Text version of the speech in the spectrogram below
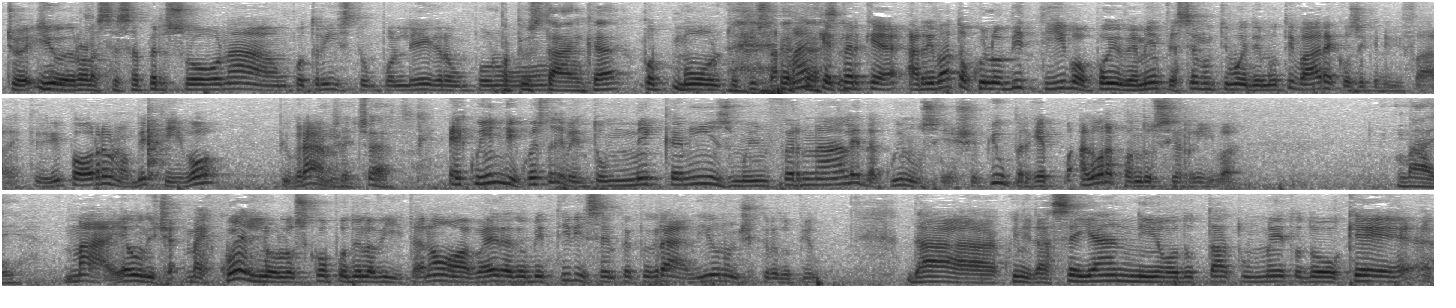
Cioè io ero la stessa persona, un po' triste, un po' allegra, un po'... Un po' più stanca? Po molto più stanca, ma anche perché arrivato a quell'obiettivo, poi ovviamente se non ti vuoi demotivare, cosa che devi fare? Ti devi porre un obiettivo più grande. Sì, certo. E quindi questo diventa un meccanismo infernale da cui non si esce più, perché allora quando si arriva? Mai. Mai. E uno dice, ma è quello lo scopo della vita, no? Avere obiettivi sempre più grandi, io non ci credo più. Da, quindi da sei anni ho adottato un metodo che, eh,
